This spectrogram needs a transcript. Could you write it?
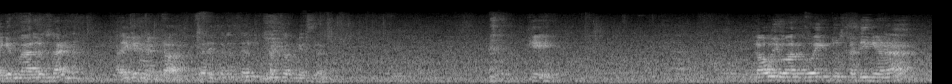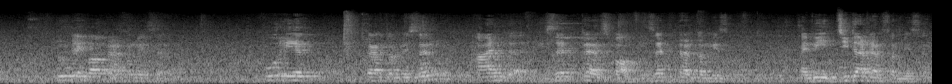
Eigenvalues and eigenvector. That is a self transformation. Okay. Now you are going to study in a two type of transformation. Fourier transformation and Z transform. Z transformation. I mean zeta transformation.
